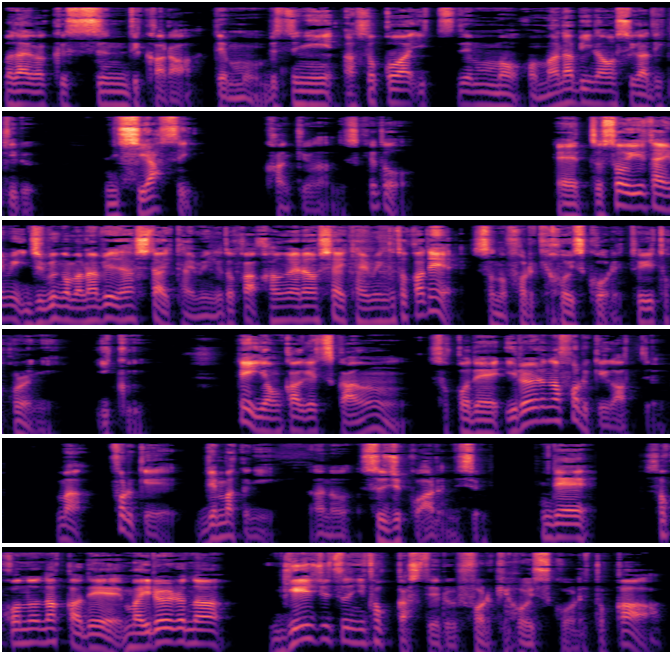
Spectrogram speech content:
まあ大学進んでからでも別にあそこはいつでも学び直しができる、にしやすい環境なんですけど、えっと、そういうタイミング、自分が学び出したいタイミングとか考え直したいタイミングとかで、そのフォルケホイスコーレというところに行く。で、4ヶ月間、そこでいろいろなフォルケがあって、まあ、フォルケ、デンマークに、あの、数十個あるんですよ。で、そこの中で、まあ、いろいろな芸術に特化しているフォルケホイスコーレとか、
